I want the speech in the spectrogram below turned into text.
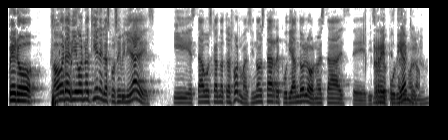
Pero ahora Diego no tiene las posibilidades y está buscando otras formas, y no está repudiándolo, no está este, diciendo Repudiándolo.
